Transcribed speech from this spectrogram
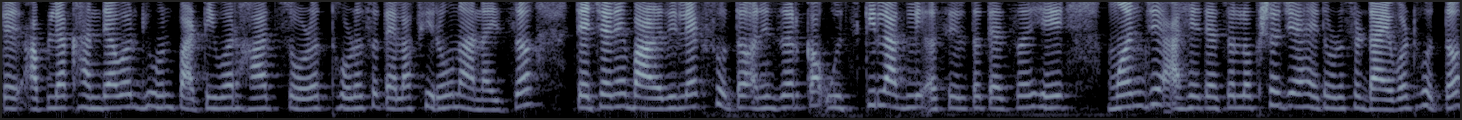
ते आपल्या खांद्यावर घेऊन पाठीवर हात चोळत थोडंसं त्याला फिरवून आणायचं. त्याच्याने बाळ रिलॅक्स होतं आणि जर का उचकी लागली असेल तर त्याचं हे मन जे आहे त्याचं लक्ष जे आहे थोडंसं डायवर्ट होतं.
